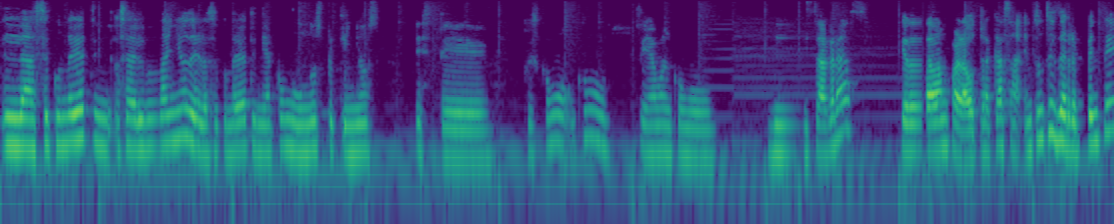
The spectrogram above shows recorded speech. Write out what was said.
la secundaria, ten- o sea, el baño de la secundaria tenía como unos pequeños, este, pues, ¿cómo, cómo se llaman? Como bisagras que daban para otra casa. Entonces, de repente,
